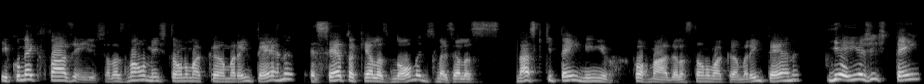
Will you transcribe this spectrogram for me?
E como é que fazem isso? Elas normalmente estão numa câmara interna, exceto aquelas nômades, mas elas, nas que têm ninho formado, elas estão numa câmara interna. E aí a gente tem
